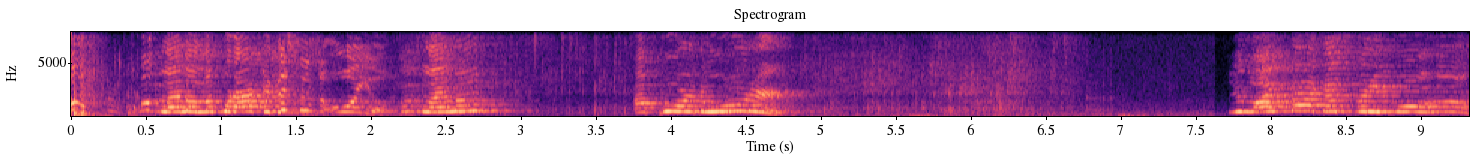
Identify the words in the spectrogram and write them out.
Oh, Look, Layla, look what I can do. this is oil. Look, Layla, I'm pouring the water. You like that? That's pretty cool, huh?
